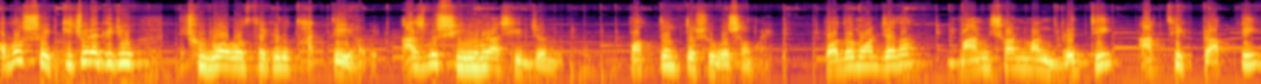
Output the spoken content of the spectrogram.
অবশ্যই কিছু না কিছু শুভ অবস্থায় কিন্তু থাকতেই হবে। আসব সিংহ রাশির জন্য। অত্যন্ত শুভ সময়। পদমর্যাদা, মান সম্মান বৃদ্ধি, আর্থিক প্রাপ্তি,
